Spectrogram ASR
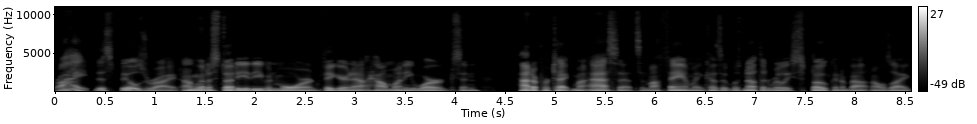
right. This feels right. I'm going to study it even more and figuring out how money works and how to protect my assets and my family because it was nothing really spoken about. And I was like,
